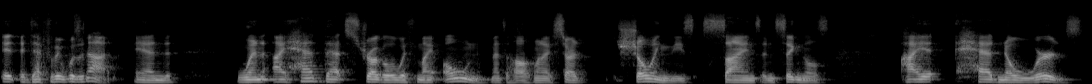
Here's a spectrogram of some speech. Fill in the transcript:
it, it definitely was not. And when I had that struggle with my own mental health, when I started showing these signs and signals, I had no words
